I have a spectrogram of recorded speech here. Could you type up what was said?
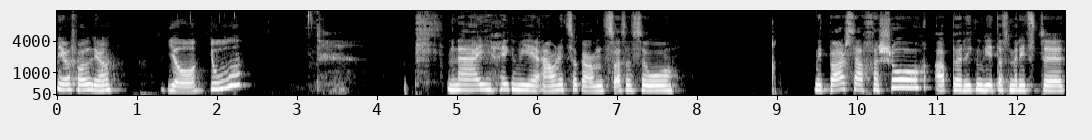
Ja, voll, ja. Ja, du? Nein, irgendwie auch nicht so ganz. Also so mit ein paar Sachen schon, aber irgendwie, dass wir jetzt äh,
